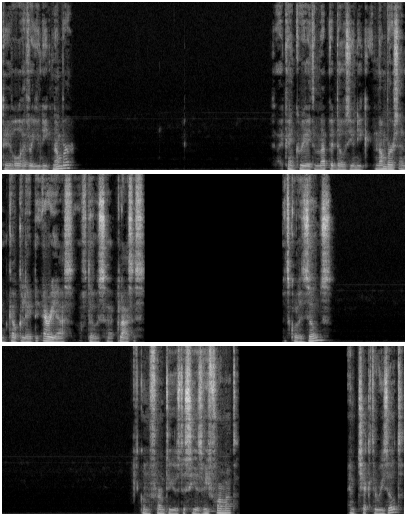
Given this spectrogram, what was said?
they all have a unique number. So I can create a map with those unique numbers and calculate the areas of those uh, classes. Let's call it zones. Confirm to use the CSV format and check the result.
